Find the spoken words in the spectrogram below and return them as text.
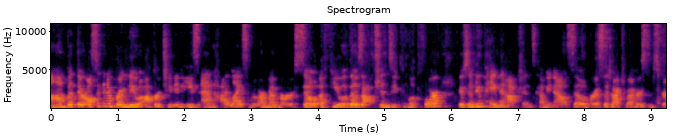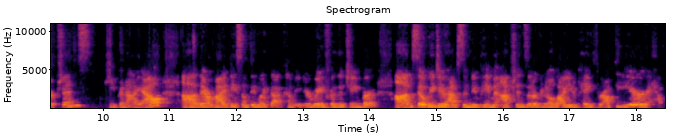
um, but they're also going to bring new opportunities and highlight some of our members. So a few of those options you can look for. There's some new payment options coming out. So Marissa talked about her subscriptions keep an eye out. Uh, there might be something like that coming your way for the chamber. Um, so we do have some new payment options that are going to allow you to pay throughout the year, have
